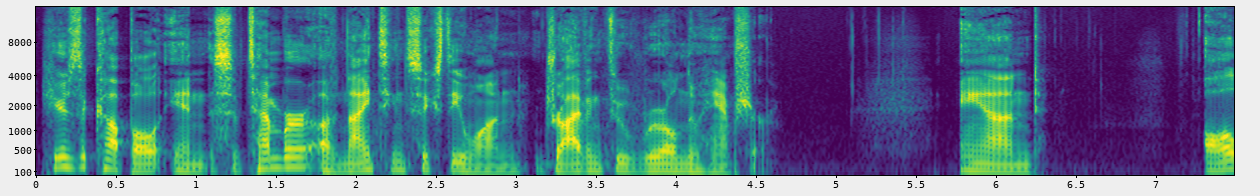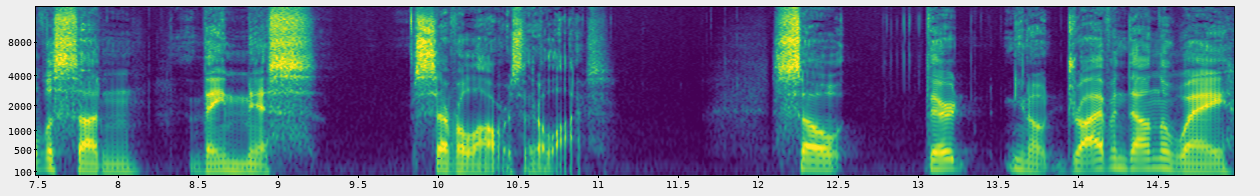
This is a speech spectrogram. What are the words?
here's a couple in September of 1961 driving through rural New Hampshire, and all of a sudden they miss several hours of their lives. So they're you know driving down the way.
